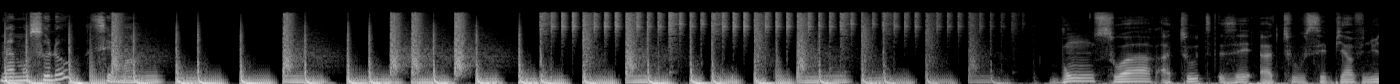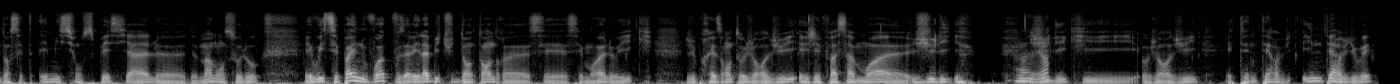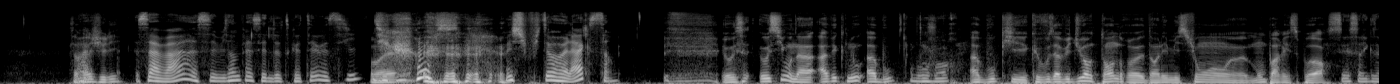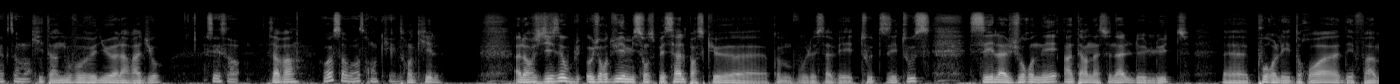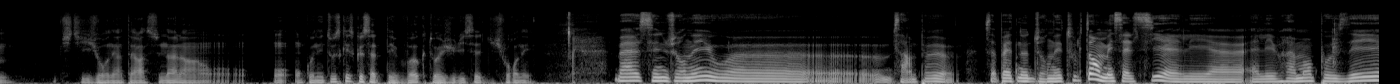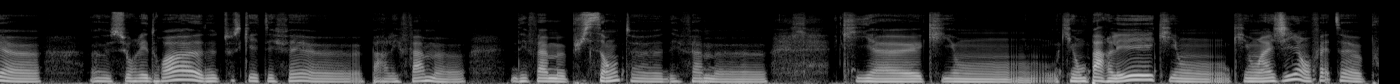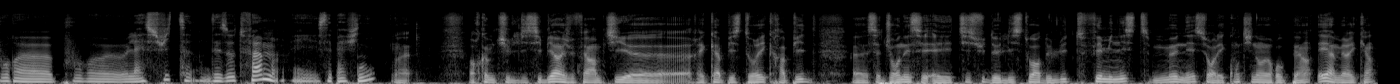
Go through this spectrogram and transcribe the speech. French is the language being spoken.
Maman solo, c'est moi. Bonsoir à toutes et à tous et bienvenue dans cette émission spéciale euh, de Maman Solo. Et oui, c'est pas une voix que vous avez l'habitude d'entendre, euh, c'est moi, Loïc. Je présente aujourd'hui et j'ai face à moi euh, Julie. Bonjour. Julie qui aujourd'hui est intervi- interviewée. Ça va. Julie? Ça va, c'est bien de passer de l'autre côté aussi. du coup. Mais je suis plutôt relax. Et aussi, on a avec nous Abou. Bonjour, Abou qui, que vous avez dû entendre dans l'émission euh, Mon Paris Sport, c'est ça exactement. qui est un nouveau venu à la radio. C'est ça. Ça va? Ouais, ça va, tranquille. Tranquille. Alors je disais au- aujourd'hui émission spéciale parce que, euh, comme vous le savez toutes et tous, c'est la journée internationale de lutte euh, pour les droits des femmes. Je dis journée internationale, hein, on, on- on connaît tous. Qu'est-ce que ça t'évoque, toi, Julie, cette journée? Bah, c'est une journée où euh, c'est un peu, ça peut être notre journée tout le temps, mais celle-ci, elle est, euh, elle est vraiment posée euh, sur les droits de tout ce qui a été fait par les femmes, des femmes puissantes, des femmes qui, qui, ont, qui ont parlé, qui ont, qui ont agi en fait pour, pour la suite des autres femmes, et c'est pas fini. Alors comme tu le dis si bien, je vais faire un petit euh, récap historique rapide. Euh, cette journée c'est- est issue de l'histoire de lutte féministe menée sur les continents européens et américains.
